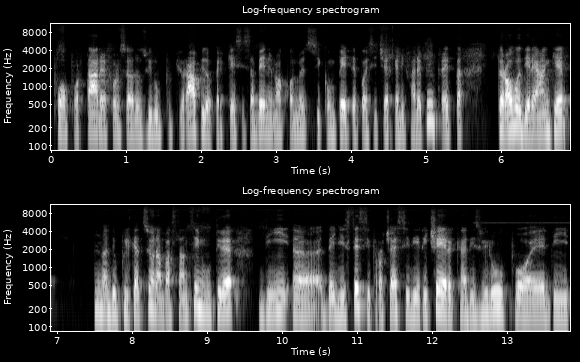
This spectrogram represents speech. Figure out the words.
può portare forse allo sviluppo più rapido perché si sa bene, no? quando si compete poi si cerca di fare più in fretta, però vuol dire anche una duplicazione abbastanza inutile di, eh, degli stessi processi di ricerca, di sviluppo e di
